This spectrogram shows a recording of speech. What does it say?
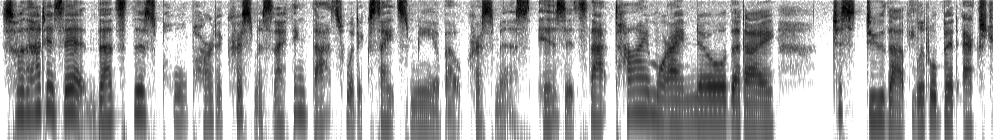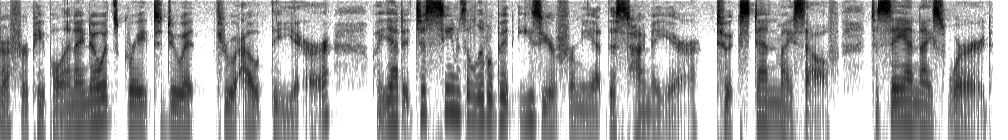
So that is it. That's this whole part of Christmas. And I think that's what excites me about Christmas is it's that time where I know that I just do that little bit extra for people. And I know it's great to do it throughout the year, but yet it just seems a little bit easier for me at this time of year to extend myself, to say a nice word,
